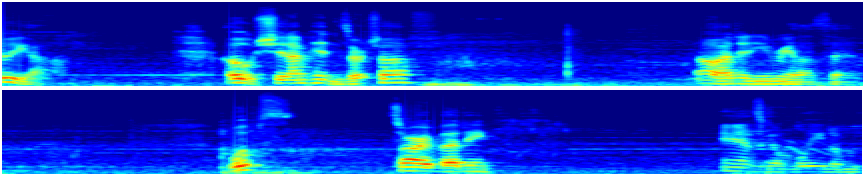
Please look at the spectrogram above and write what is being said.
Booyah. Oh shit, I'm hitting Zerchov? Oh, I didn't even realize that. Whoops. Sorry, buddy. And it's gonna bleed him.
